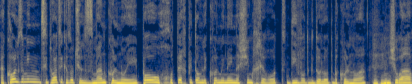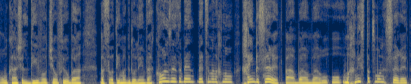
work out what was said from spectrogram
הכל זה מין סיטואציה כזאת של זמן קולנועי, פה הוא חותך פתאום לכל מיני נשים אחרות, דיבות גדולות בקולנוע, mm-hmm. מין שורה ארוכה של דיבות שהופיעו ב, בסרטים הגדולים, והכל זה, זה בעצם אנחנו חיים בסרט, ב, ב, ב, הוא, הוא, הוא מכניס את עצמו לסרט,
